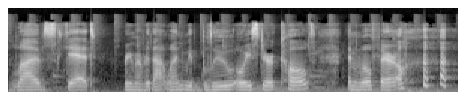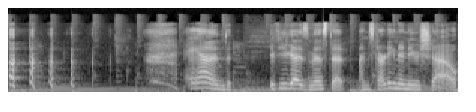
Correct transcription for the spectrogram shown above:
live skit. Remember that one with Blue Oyster Cult and Will Ferrell? and if you guys missed it, I'm starting a new show.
